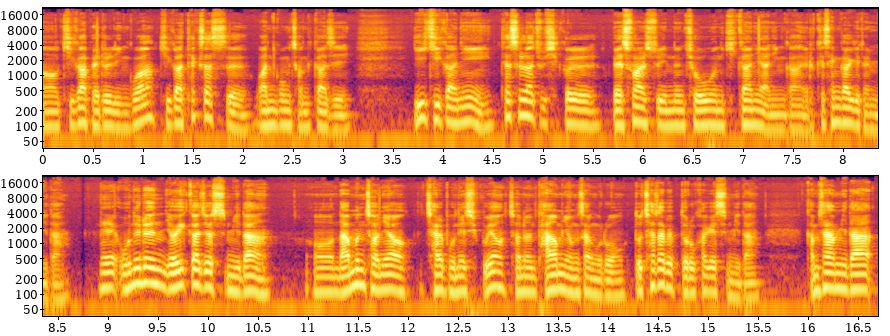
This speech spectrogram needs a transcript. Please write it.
어, 기가 베를린과 기가 텍사스 완공 전까지 이 기간이 테슬라 주식을 매수할 수 있는 좋은 기간이 아닌가 이렇게 생각이 됩니다. 네, 오늘은 여기까지였습니다. 어, 남은 저녁 잘 보내시고요. 저는 다음 영상으로 또 찾아뵙도록 하겠습니다. 감사합니다.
